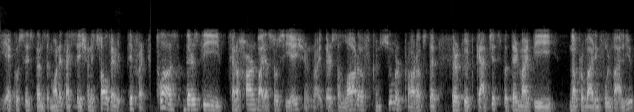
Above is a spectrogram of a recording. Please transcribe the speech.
the ecosystems, the monetization, it's all very different. Plus, there's the kind of harm by association, right? There's a lot of consumer products that they're good gadgets, but they might be not providing full value.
